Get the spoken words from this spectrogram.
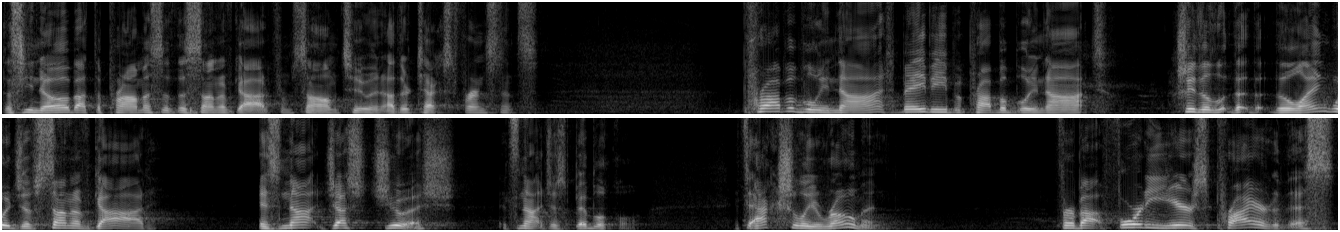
Does he know about the promise of the Son of God from Psalm 2 and other texts, for instance? Probably not. Maybe, but probably not. Actually, the, the, the language of Son of God is not just Jewish, it's not just biblical, it's actually Roman. For about 40 years prior to this,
